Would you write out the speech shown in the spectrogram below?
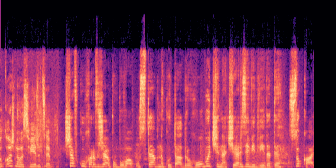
у кожного свій рецепт. Шеф-кухар вже побував у Стебнику та Дрогобичі на черзі відвідати Сокаль.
